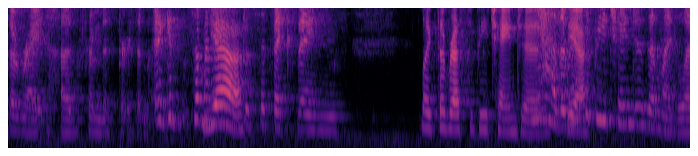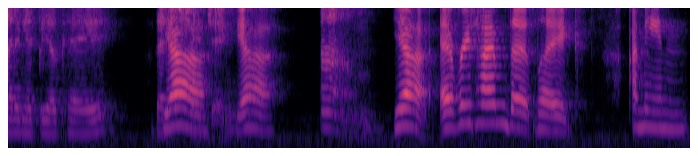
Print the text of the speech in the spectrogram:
the right hug from this person. Like it's some of Yeah. these specific things. Like the recipe changes. Yeah, the yeah. recipe changes and like letting it be okay that yeah. it's changing. Yeah. Um, Yeah, every time that like I mean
